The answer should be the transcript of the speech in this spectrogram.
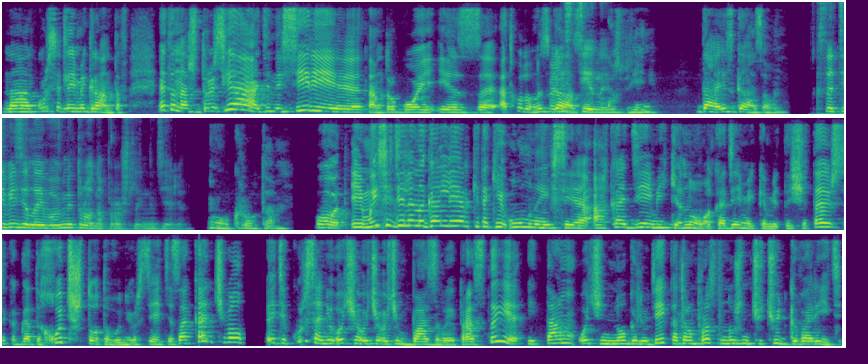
на курсе для иммигрантов. Это наши друзья, один из Сирии, там другой из... Откуда он? Из Палестины. Газа. Господи, да, из Газа он. Кстати, видела его в метро на прошлой неделе. О, круто. Вот, и мы сидели на галерке, такие умные все, академики. Ну, академиками ты считаешься, когда ты хоть что-то в университете заканчивал. Эти курсы, они очень-очень-очень базовые, простые, и там очень много людей, которым просто нужно чуть-чуть говорить.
